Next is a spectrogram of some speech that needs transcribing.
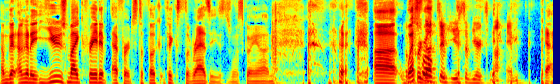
I'm gonna I'm gonna use my creative efforts to fo- fix the Razzies. Is what's going on. uh, Westworld productive use of your time. yeah.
